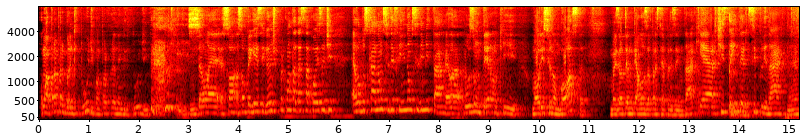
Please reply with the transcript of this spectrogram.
com a própria branquitude, com a própria negritude. então é, é só, só peguei esse gancho por conta dessa coisa de ela buscar não se definir, não se limitar. Ela usa um termo que o Maurício não gosta, mas é o termo que ela usa para se apresentar, que é artista interdisciplinar, né?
